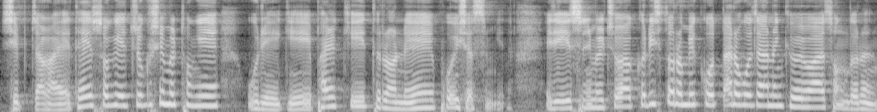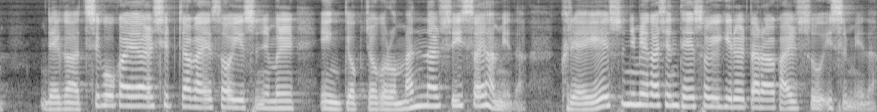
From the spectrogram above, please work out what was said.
십자가의 대속의 죽으심을 통해 우리에게 밝히 드러내 보이셨습니다. 이제 예수님을 주와 그리스도로 믿고 따르고자 하는 교회와 성도는 내가 치고 가야 할 십자가에서 예수님을 인격적으로 만날 수 있어야 합니다. 그래야 예수님이 가신 대속의 길을 따라갈 수 있습니다.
